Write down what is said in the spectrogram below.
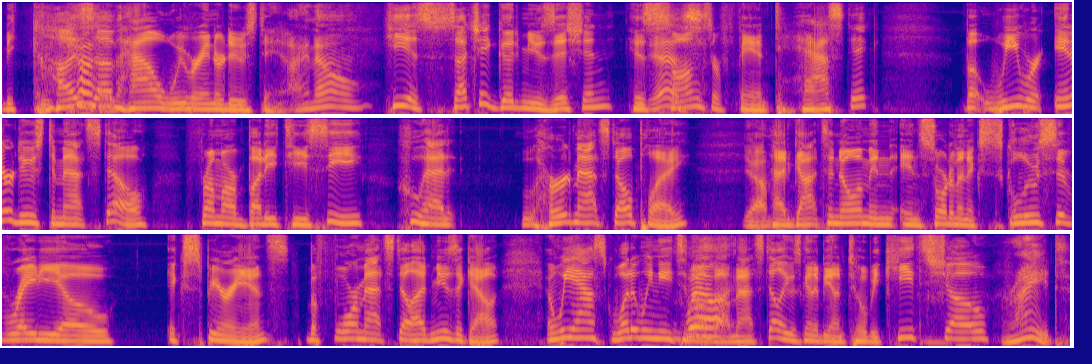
because Because- of how we were introduced to him. I know. He is such a good musician. His Yes. songs are fantastic. But we were introduced to Matt Stell from our buddy TC, who had heard Matt Stell play, Yeah. had got to know him in, in sort of an exclusive radio experience before Matt Stell had music out. And we asked, what do we need to know about Matt Stell? He was going to be on Toby Keith's show. Right.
